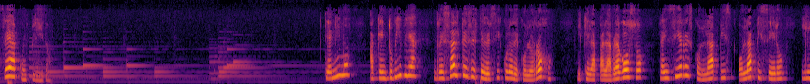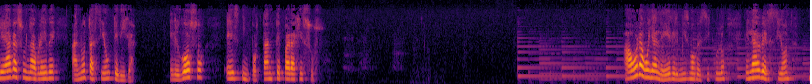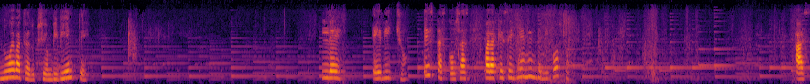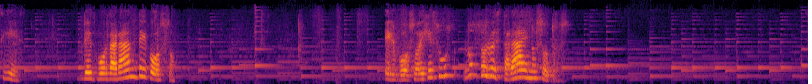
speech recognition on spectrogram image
sea cumplido. Te animo a que en tu Biblia resaltes este versículo de color rojo y que la palabra gozo la encierres con lápiz o lapicero y le hagas una breve anotación que diga, el gozo es importante para Jesús. Ahora voy a leer el mismo versículo en la versión Nueva Traducción Viviente le he dicho estas cosas para que se llenen de mi gozo. Así es, desbordarán de gozo. El gozo de Jesús no solo estará en nosotros,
